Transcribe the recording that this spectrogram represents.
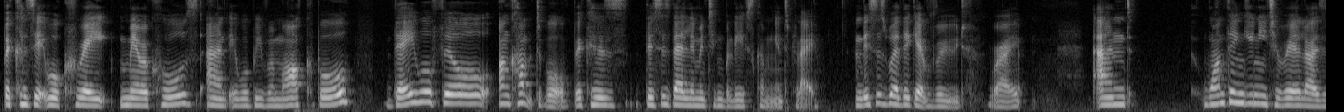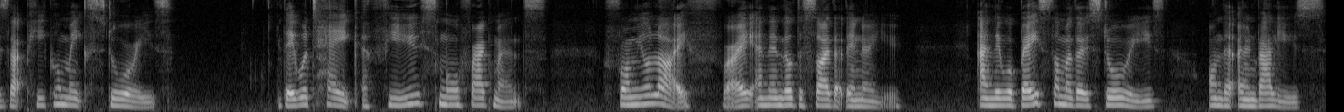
because it will create miracles and it will be remarkable, they will feel uncomfortable because this is their limiting beliefs coming into play. And this is where they get rude, right? And one thing you need to realize is that people make stories. They will take a few small fragments from your life, right? And then they'll decide that they know you. And they will base some of those stories on their own values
